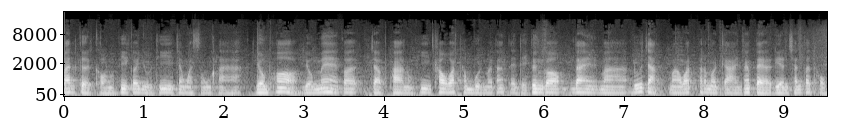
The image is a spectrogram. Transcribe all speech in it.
บ้านเกิดของหลวงพี่ก็อยู่ที่จังหวัดสงขลาโยมพ่อโยมแม่ก็จะพาหลวงพี่เข้าวัดทำบุญมาตั้งแต่เด็ก ซึ่งก็ได้มารู้จักมาวัดพระธรรมกายตั้งแต่เรียนชั้นประถม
